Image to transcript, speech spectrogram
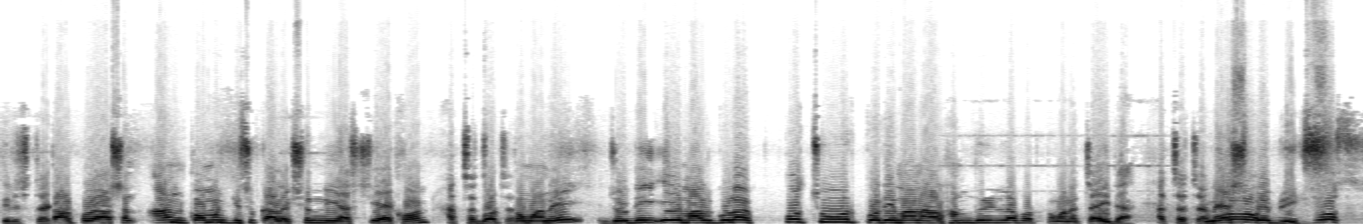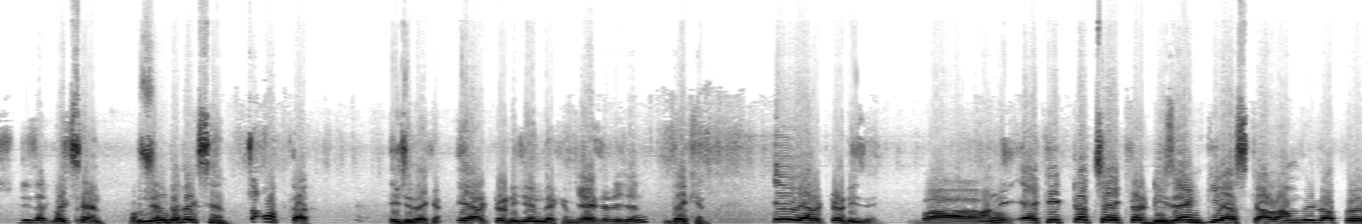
তিরিশ টাকা। তারপরে আসেন আনকমন কিছু কালেকশন নিয়ে আসছি এখন। আচ্ছা, আচ্ছা, বর্তমানে যদি এই মালগুলা প্রচুর পরিমাণ আলহামদুলিল্লাহ বর্তমানে চাহিদা। আচ্ছা আচ্ছা। দেখছেন? ডিজাইনটা। দেখছেন? চমৎকার। এই যে দেখেন এই আরেকটা ডিজাইন দেখেন। এই ভাই। একটা ডিজাইন। মানে এক একটা চেয়ে একটা ডিজাইন কি আজকে আলহামদুলিল্লাহ আপনারা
